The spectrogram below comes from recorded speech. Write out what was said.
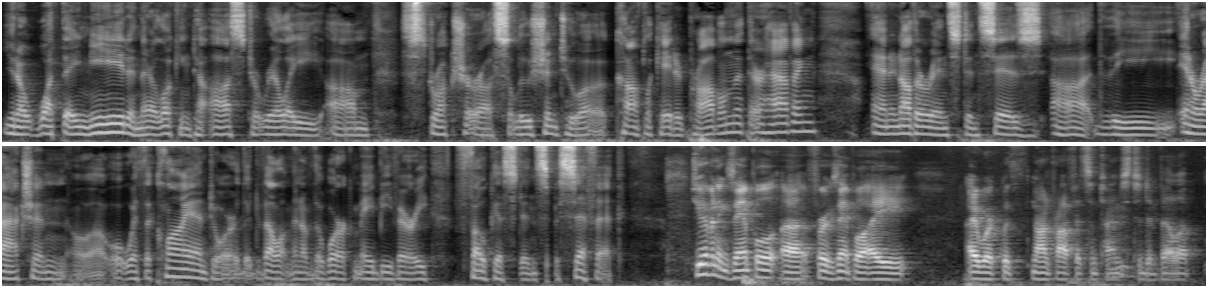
you know, what they need, and they're looking to us to really um, structure a solution to a complicated problem that they're having. And in other instances, uh, the interaction uh, with the client or the development of the work may be very focused and specific. Do you have an example? Uh, for example, I I work with nonprofits sometimes to develop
